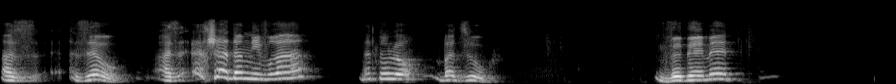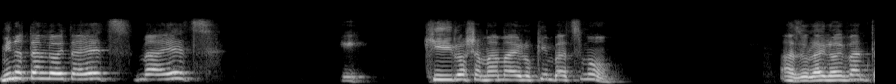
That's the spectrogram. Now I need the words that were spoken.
אז זהו. אז איך שאדם נברא, נתנו לו בת זוג. ובאמת, מי נתן לו את העץ? מה העץ? היא. כי היא לא שמעה מהאלוקים בעצמו. אז אולי לא הבנת.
